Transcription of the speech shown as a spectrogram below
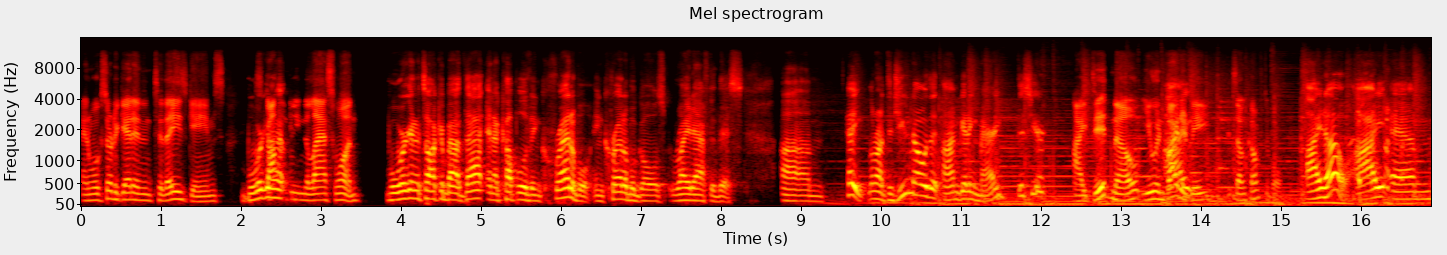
and we'll sort of get into today's games. but we're gonna being the last one. But we're going to talk about that and a couple of incredible, incredible goals right after this. Um, hey, Laurent, did you know that I'm getting married this year? I did know you invited I- me. It's uncomfortable. I know. I am.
